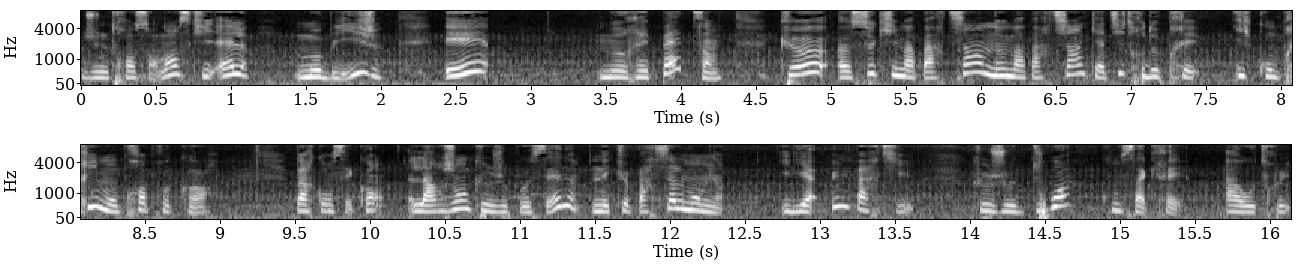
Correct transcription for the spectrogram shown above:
d'une transcendance qui, elle, m'oblige et me répète que euh, ce qui m'appartient ne m'appartient qu'à titre de prêt, y compris mon propre corps. Par conséquent, l'argent que je possède n'est que partiellement mien. Il y a une partie que je dois consacrer à autrui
